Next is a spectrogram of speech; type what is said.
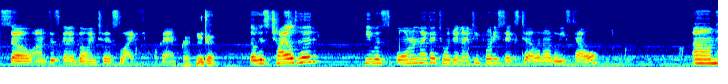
So I'm just gonna go into his life, okay? Okay. So his childhood, he was born, like I told you, in 1946 to Eleanor Louise Cowell. Um,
